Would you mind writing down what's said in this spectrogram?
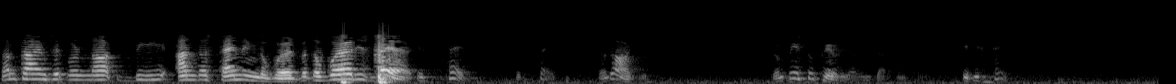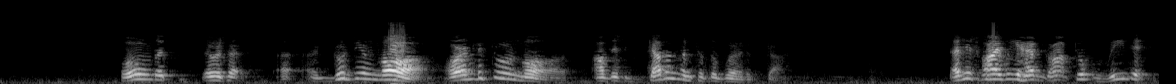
Sometimes it will not be understanding the word, but the word is there. It's said. It's said. Don't argue. Don't be superior in judgment it. It is said. All that there was a, a, a good deal more, or a little more, of this government of the Word of God. That is why we have got to read it.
